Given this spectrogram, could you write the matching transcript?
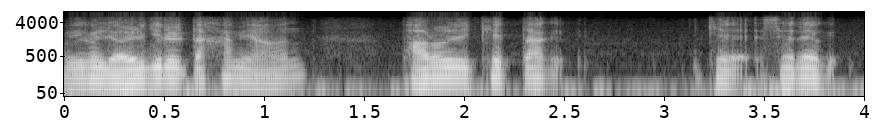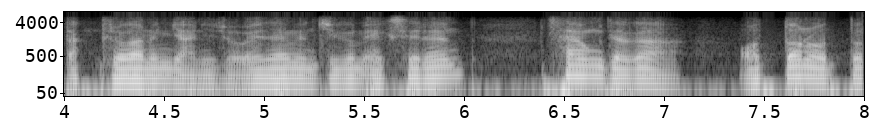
이걸 열기를 딱 하면 바로 이렇게 딱 이렇게 셀에 딱 들어가는 게 아니죠. 왜냐하면 지금 엑셀은 사용자가 어떤 어떤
